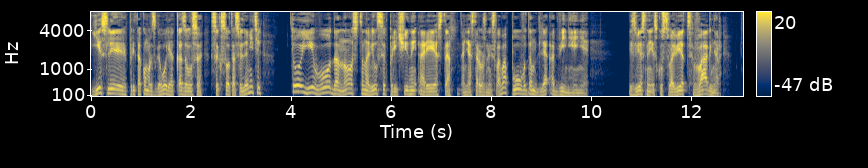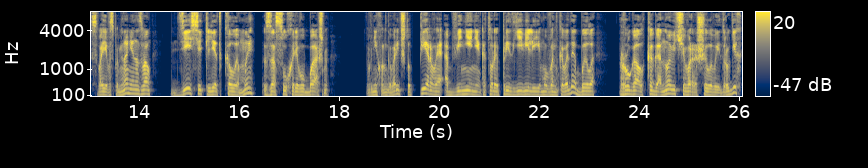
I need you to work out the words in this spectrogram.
Если при таком разговоре оказывался сексот-осведомитель, то его донос становился причиной ареста, а неосторожные слова поводом для обвинения. Известный искусствовед Вагнер свои воспоминания назвал «Десять лет Колымы за Сухареву башню». В них он говорит, что первое обвинение, которое предъявили ему в НКВД, было «ругал Кагановича, Ворошилова и других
